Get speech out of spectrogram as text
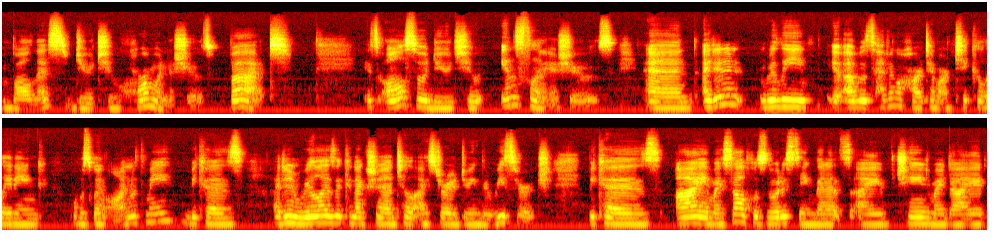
baldness due to hormone issues. But it's also due to insulin issues. And I didn't really, I was having a hard time articulating what was going on with me because I didn't realize the connection until I started doing the research. Because I myself was noticing that as I've changed my diet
